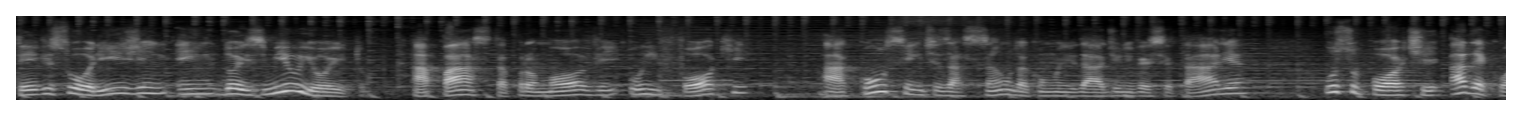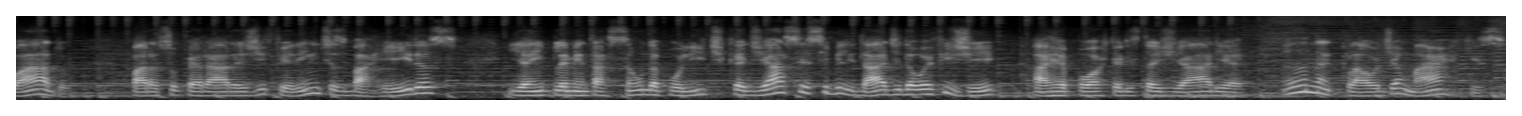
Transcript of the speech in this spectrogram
teve sua origem em 2008. A pasta promove o enfoque, a conscientização da comunidade universitária, o suporte adequado para superar as diferentes barreiras e a implementação da política de acessibilidade da UFG. A repórter estagiária Ana Cláudia Marques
